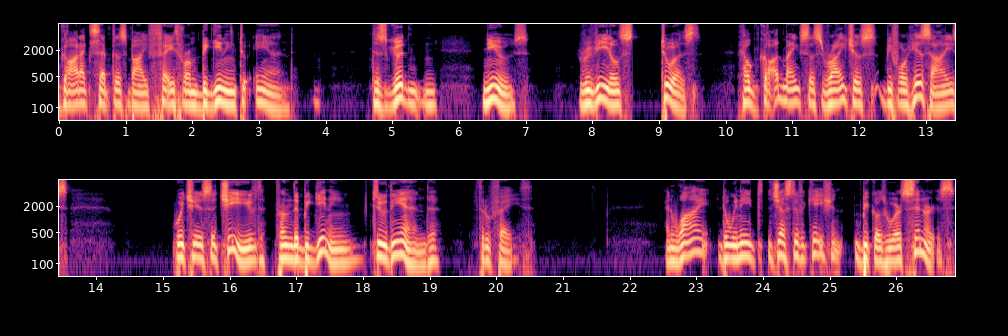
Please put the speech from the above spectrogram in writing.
God accepts us by faith from beginning to end. This good news reveals to us how God makes us righteous before His eyes, which is achieved from the beginning to the end through faith. And why do we need justification? Because we are sinners.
